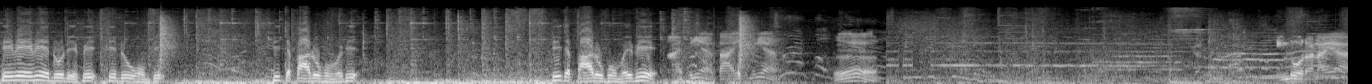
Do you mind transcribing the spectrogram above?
พี่พี่พี่ดูดิพี่พี่ดูผมพี่ พี่จะปาดูผมไหมพี่ พี่จะปาดูผมไหมพี่ ตายปะเนี่ย ตายปะเนี่ย เออ เอ็งโดดอะไรอะ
